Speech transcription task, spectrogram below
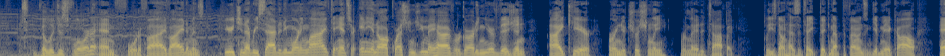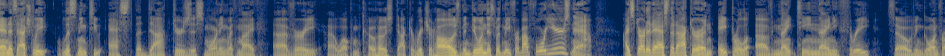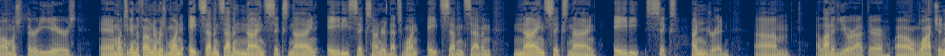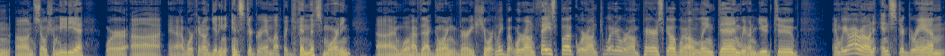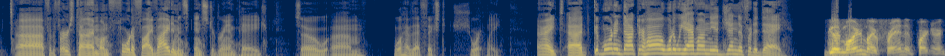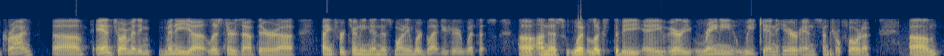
Villages, Florida, and Fortify Vitamins. Here each and every Saturday morning live to answer any and all questions you may have regarding your vision, eye care, or a nutritionally related topic. Please don't hesitate picking up the phones and give me a call. And it's actually listening to Ask the Doctors this morning with my uh, very uh, welcome co host, Dr. Richard Hall, who's been doing this with me for about four years now. I started Ask the Doctor in April of 1993, so we've been going for almost 30 years. And once again, the phone number is 1 877 969 8600. That's 1 877 969 8600. Um, a lot of you are out there uh, watching on social media. We're uh, uh, working on getting Instagram up again this morning, uh, and we'll have that going very shortly. But we're on Facebook, we're on Twitter, we're on Periscope, we're on LinkedIn, we're on YouTube, and we are on Instagram uh, for the first time on Fortify Vitamins Instagram page. So um, we'll have that fixed shortly. All right. Uh, good morning, Dr. Hall. What do we have on the agenda for today? Good morning, my friend and partner in crime, uh, and to our many, many uh, listeners out there. Uh, thanks for tuning in this morning. We're glad you're here with us uh, on this, what looks to be a very rainy weekend here in Central Florida. Um,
